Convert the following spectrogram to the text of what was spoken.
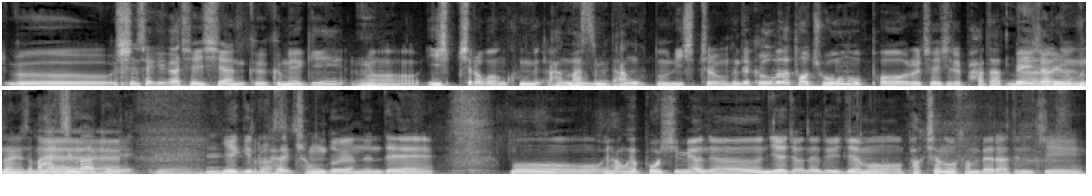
그 신세계가 제시한 그 금액이 어 27억 원 국내 한국 음. 맞습니다. 한국 돈 27억 원. 근데 그거보다 더 좋은 오퍼를 제시를 받았다라는 메이저리그 구단에서 네, 마지막에 예, 음, 얘기를 할 들어왔었죠. 정도였는데 뭐 향후에 보시면은 예전에도 이제 뭐 박찬호 선배라든지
